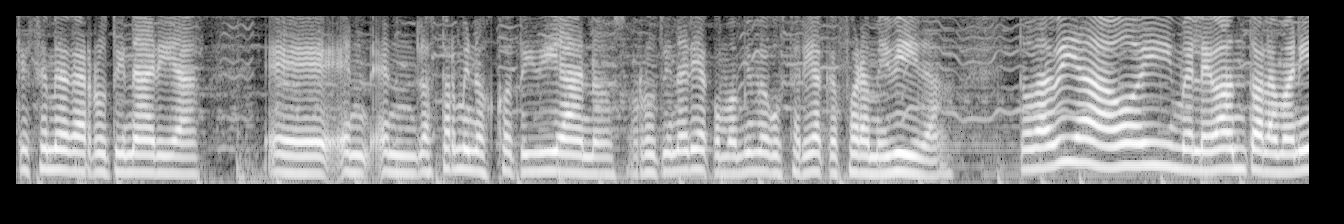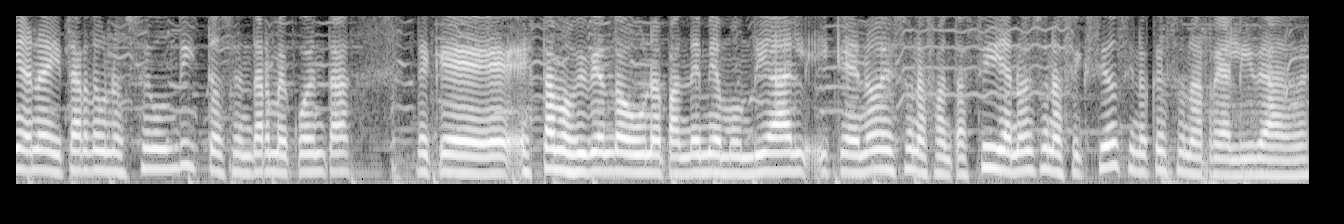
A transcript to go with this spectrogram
que se me haga rutinaria eh, en, los términos cotidianos, rutinaria como a mí me gustaría que fuera mi vida. Todavía hoy me levanto a la mañana y tardo unos segunditos en darme cuenta de que estamos viviendo una pandemia mundial y que no es una fantasía, no es una ficción, sino que es una realidad.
